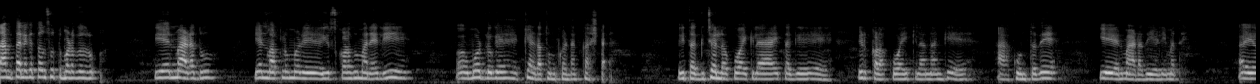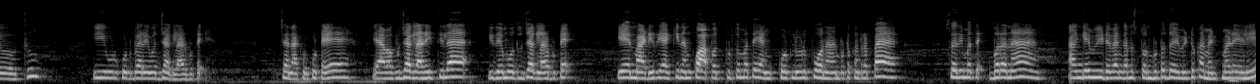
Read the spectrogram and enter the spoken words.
ನಮ್ಮ ತಲೆಗೆ ತಂದು ಸುತ್ತ ಮಾಡಿದ್ರು ಏನು ಮಾಡೋದು? ಏನು ಮಕ್ಳು ಮಾಡಿ ಇಸ್ಕೊಳ್ಳೋದು ಮನೇಲಿ? ಮೊದಲಿಗೆ ಕೆಡ ತುಂಬ್ಕೊಂಡಂಗೆ ಕಷ್ಟ. ಈತಾಗೆ ಚೆಲ್ಲೋಕ್ಕೂ ಆಯ್ಕಿಲ್ಲ ಈತಾಗೆ ಇಟ್ಕೊಳಕ್ಕೂ ಆಯ್ಕಿಲ್ಲ ನನಗೆ ಆ ಕುಂತದೆ. ಏನು ಮಾಡೋದು ಹೇಳಿ ಮತ್ತೆ. ಅಯ್ಯೋ, ಥೂ. ಈ ಉಳ್ಕೊಟ್ಟು ಬೇರೆ ಇವತ್ತು ಜಗಳ ಆಡ್ಬಿಟ್ಟೆ. ಚೆನ್ನಾಗಿ ಕೊಟ್ಟೆ ಯಾವಾಗಲೂ ಜಗಳ ಆಡಿತಿಲ್ಲ ಇದೇ ಮೊದಲು ಜಗಳ ಆಡ್ಬಿಟ್ಟೆ. ಏನು ಮಾಡಿರಿ ಯಾಕೆ ನನಗೆ ಆಪತ್ಬಿಡ್ತು ಮತ್ತೆ ಹೆಂಗೆ ಕೊಟ್ಲು ಫೋನ್ ಅಂದ್ಬಿಟ್ಕೊಂಡ್ರಪ್ಪ ಸರಿ ಮತ್ತೆ ಬರೋಣ ಹಂಗೆ ವೀಡಿಯೋ ಹೆಂಗೆ ಅನಿಸ್ತಂದ್ಬಿಟ್ಟು ದಯವಿಟ್ಟು ಕಮೆಂಟ್ ಮಾಡಿ, ಹೇಳಿ.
